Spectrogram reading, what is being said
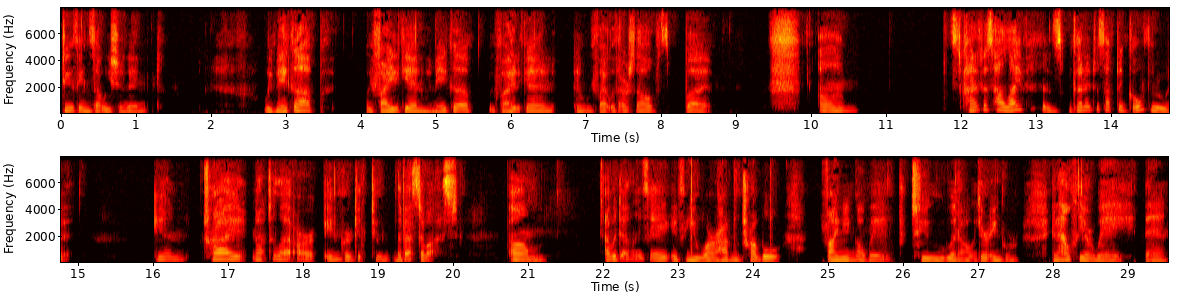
do things that we shouldn't. We make up. We fight again. We make up. We fight again, and we fight with ourselves. But um, it's kind of just how life is. We kind of just have to go through it and try not to let our anger get to the best of us. Um, I would definitely say if you are having trouble finding a way to let out your anger in a healthier way than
